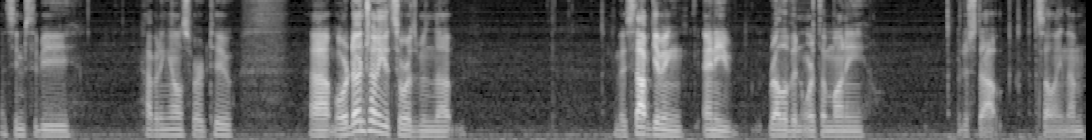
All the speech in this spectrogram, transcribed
that seems to be happening elsewhere too. Uh, we're done trying to get swordsmen up. If they stop giving any relevant worth of money, we'll just stop selling them.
